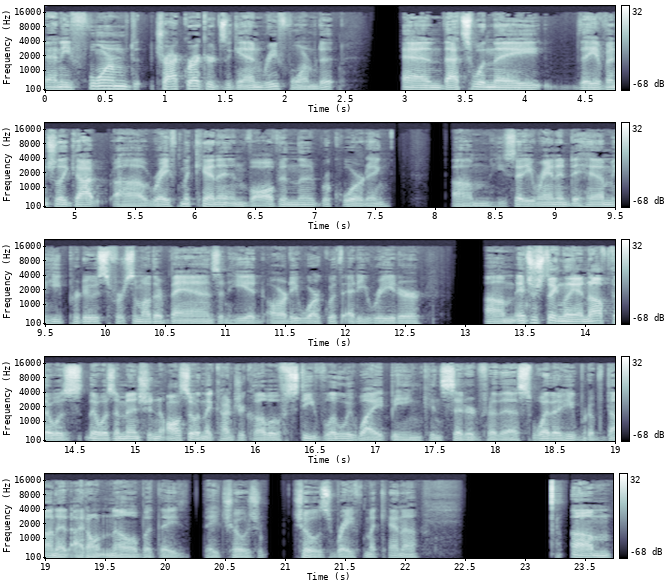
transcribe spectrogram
and he formed Track Records again, reformed it, and that's when they they eventually got uh, Rafe McKenna involved in the recording. Um, he said he ran into him. He produced for some other bands, and he had already worked with Eddie Reader. Um, interestingly enough, there was there was a mention also in the country club of Steve Lillywhite being considered for this. Whether he would have done it, I don't know, but they they chose chose Rafe McKenna. Um,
